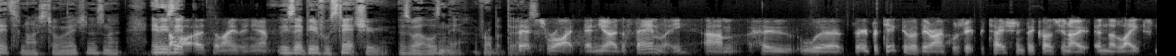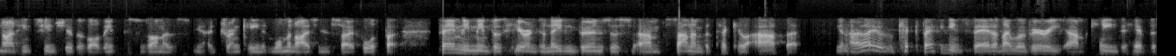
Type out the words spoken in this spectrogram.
That's nice to imagine, isn't it? And there's oh, that, it's amazing, yeah. There's that beautiful statue as well, isn't there, of Robert Burns? That's right. And, you know, the family, um, who were very protective of their uncle's reputation because, you know, in the late 19th century, there was a lot of emphasis on his, you know, drinking and womanizing and so forth. But family members here in Dunedin, Burns' um, son in particular, Arthur, you know, they kicked back against that and they were very um, keen to have the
